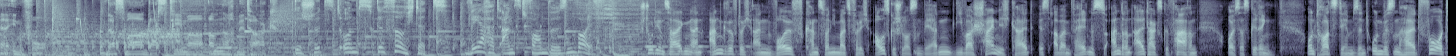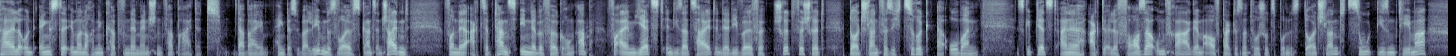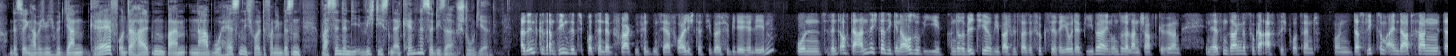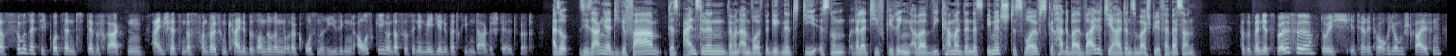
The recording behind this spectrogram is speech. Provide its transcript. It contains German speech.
HR Info. Das war das Thema am Nachmittag. Geschützt und gefürchtet. Wer hat Angst vorm bösen Wolf? Studien zeigen, ein Angriff durch einen Wolf kann zwar niemals völlig ausgeschlossen werden, die Wahrscheinlichkeit ist aber im Verhältnis zu anderen Alltagsgefahren äußerst gering. Und trotzdem sind Unwissenheit, Vorurteile und Ängste immer noch in den Köpfen der Menschen verbreitet. Dabei hängt das Überleben des Wolfs ganz entscheidend von der Akzeptanz in der Bevölkerung ab. Vor allem jetzt in dieser Zeit, in der die Wölfe Schritt für Schritt Deutschland für sich zurückerobern. Es gibt jetzt eine aktuelle Forsa-Umfrage im Auftrag des Naturschutzbundes Deutschland zu diesem Thema. Und deswegen habe ich mich mit Jan Gräf unterhalten beim NABU Hessen. Ich wollte von ihm wissen, was sind denn die wichtigsten Erkenntnisse dieser Studie? Also insgesamt 77 Prozent der Befragten finden es sehr erfreulich, dass die Wölfe wieder hier leben und sind auch der Ansicht, dass sie genauso wie andere Wildtiere, wie beispielsweise Füchse, Rehe oder Biber, in unsere Landschaft gehören. In Hessen sagen das sogar 80 Prozent. Und das liegt zum einen daran, dass 65 Prozent der Befragten einschätzen, dass von Wölfen keine besonderen oder großen Risiken ausgehen und dass das in den Medien übertrieben dargestellt wird. Also Sie sagen ja, die Gefahr des Einzelnen, wenn man einem Wolf begegnet, die ist nun relativ gering. Aber wie kann man denn das Image des Wolfs gerade bei Weidetierhaltern zum Beispiel verbessern? Also wenn jetzt Wölfe durch ihr Territorium streifen,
